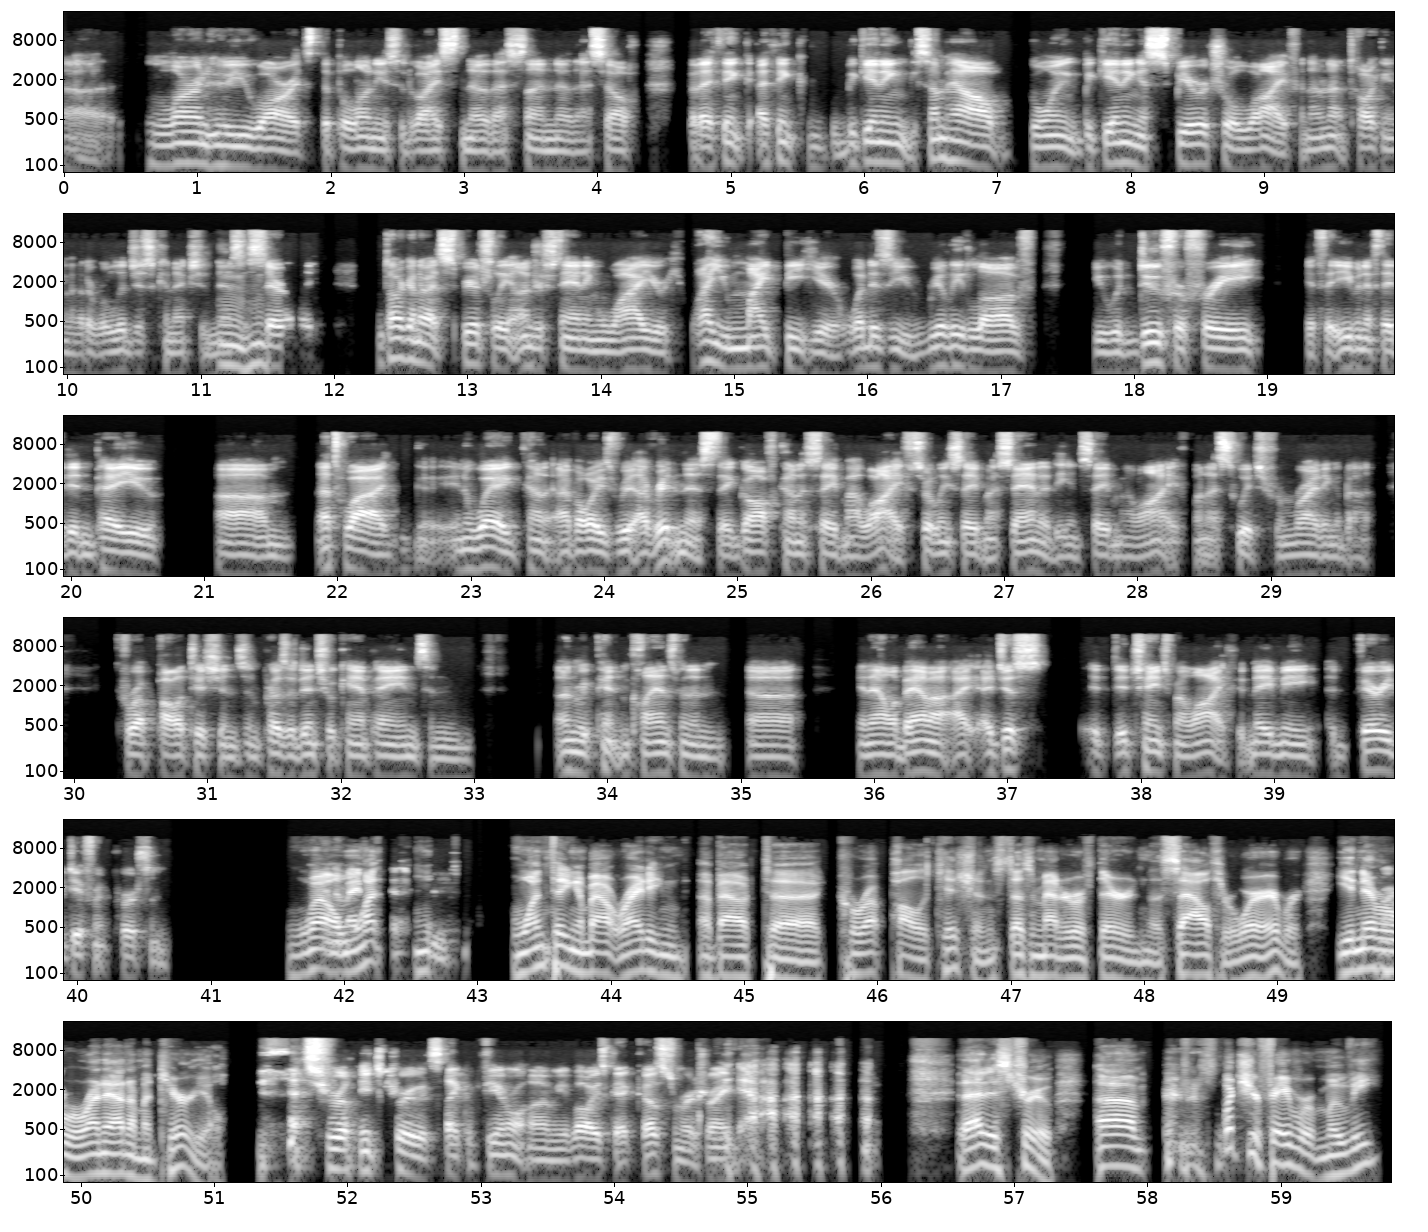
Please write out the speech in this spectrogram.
uh, learn who you are. It's the Polonius advice: know that son, know thyself. But I think I think beginning somehow going beginning a spiritual life, and I'm not talking about a religious connection mm-hmm. necessarily. Mm-hmm. I'm talking about spiritually understanding why you're why you might be here. What is it you really love? You would do for free if they even if they didn't pay you. Um, that's why, in a way, kind of I've always I've written this that golf kind of saved my life. Certainly saved my sanity and saved my life when I switched from writing about corrupt politicians and presidential campaigns and unrepentant Klansmen in, uh, in Alabama, I, I just it, it, changed my life. It made me a very different person. Well, one one thing about writing about uh, corrupt politicians doesn't matter if they're in the South or wherever. You never run out of material. That's really true. It's like a funeral home. You've always got customers, right? Yeah, that is true. Um, what's your favorite movie?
